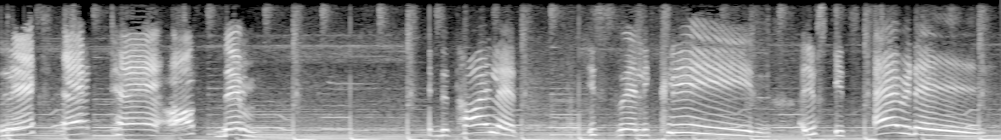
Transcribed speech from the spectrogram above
Let's take care of them. The toilet is very clean. I use it every day.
